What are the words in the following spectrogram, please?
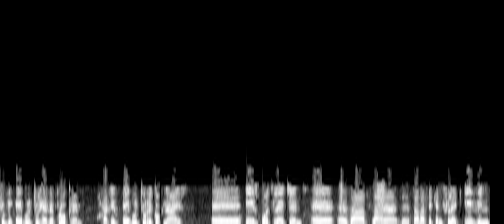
to be able to have a program that is able to recognize uh, e-sports legends uh, as a flyer the South African flag even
